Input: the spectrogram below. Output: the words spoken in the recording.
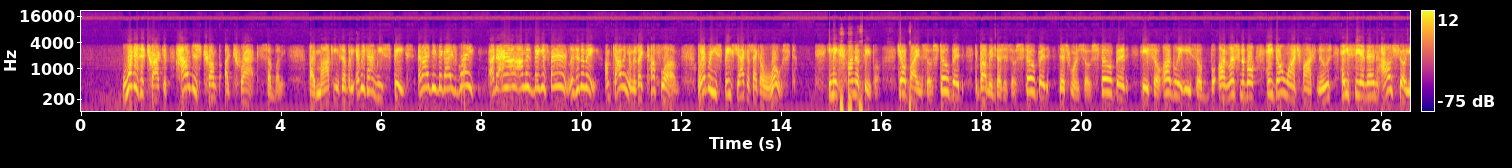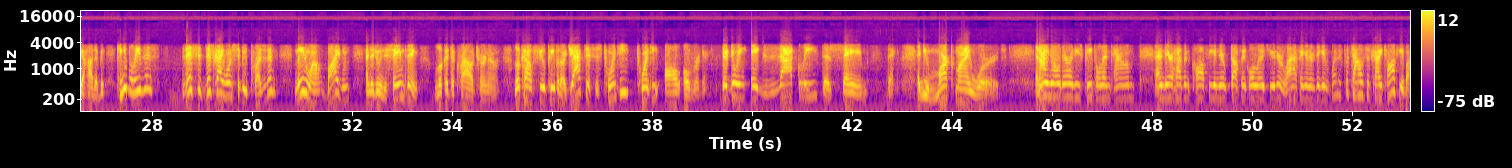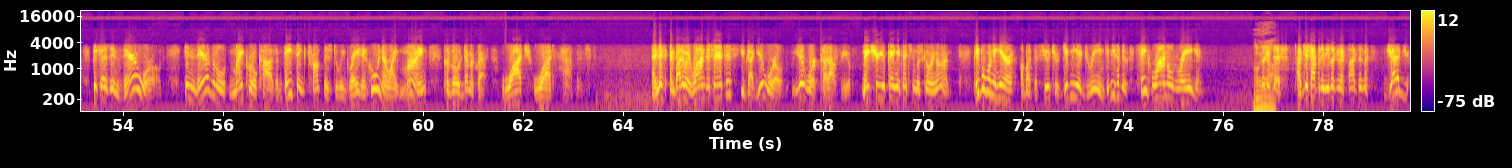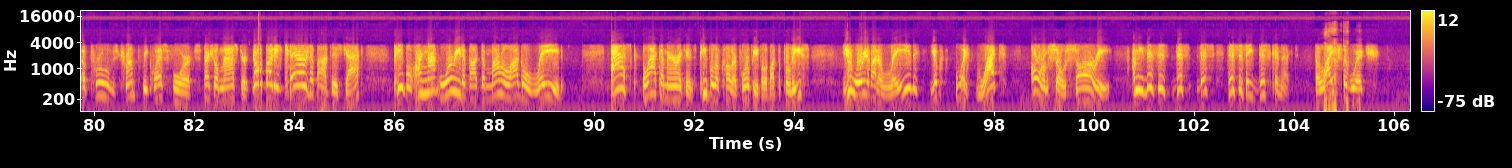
What is attractive? How does Trump attract somebody? By mocking somebody every time he speaks, and I think the guy's great. And I'm his biggest fan. Listen to me. I'm telling him, it's like tough love. Whenever he speaks, Jack, it's like a roast. He makes fun of people. Joe Biden's so stupid. Department of Justice so stupid. This one's so stupid. He's so ugly. He's so unlistenable. Hey, don't watch Fox News. Hey, CNN, I'll show you how to be. Can you believe this? This this guy wants to be president. Meanwhile, Biden, and they're doing the same thing. Look at the crowd turnout. Look how few people are. Jack, this is 2020 all over again. They're doing exactly the same thing. And you mark my words. And I know there are these people in town, and they're having coffee, and they're cafe con leche, and they're laughing, and they're thinking, what, what the hell is this guy talking about? Because in their world, in their little microcosm, they think Trump is doing great, and who in their right mind could vote Democrat? Watch what happens. And this, and by the way, Ron DeSantis, you've got your world, your work cut out for you. Make sure you're paying attention to what's going on. People want to hear about the future. Give me a dream. Give me something. Think Ronald Reagan. Oh, Look yeah. at this. I just happened to be looking at Fox. News. Judge approves Trump request for special master. Nobody cares about this, Jack. People are not worried about the Mar-a-Lago raid. Ask black Americans, people of color, poor people, about the police. You're worried about a raid? You what? Oh, I'm so sorry. I mean, this is this this this is a disconnect, the likes of which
